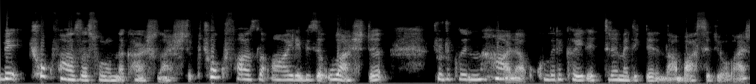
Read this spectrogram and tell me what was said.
Ve çok fazla sorunla karşılaştık. Çok fazla aile bize ulaştı. Çocuklarını hala okullara kayıt ettiremediklerinden bahsediyorlar.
